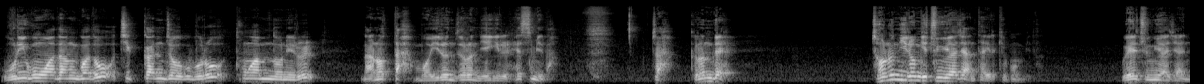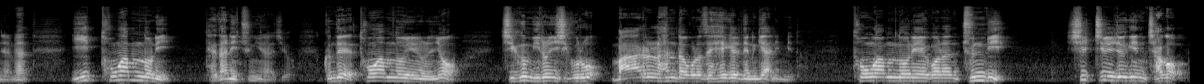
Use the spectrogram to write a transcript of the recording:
우리 공화당과도 직간접으로 통합 논의를 나눴다. 뭐 이런저런 얘기를 했습니다. 자 그런데 저는 이런 게 중요하지 않다 이렇게 봅니다. 왜 중요하지 않냐면 이 통합 논의 대단히 중요하죠. 근데 통합 논의는요 지금 이런 식으로 말을 한다고 해서 해결되는 게 아닙니다. 통합 논의에 관한 준비, 실질적인 작업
